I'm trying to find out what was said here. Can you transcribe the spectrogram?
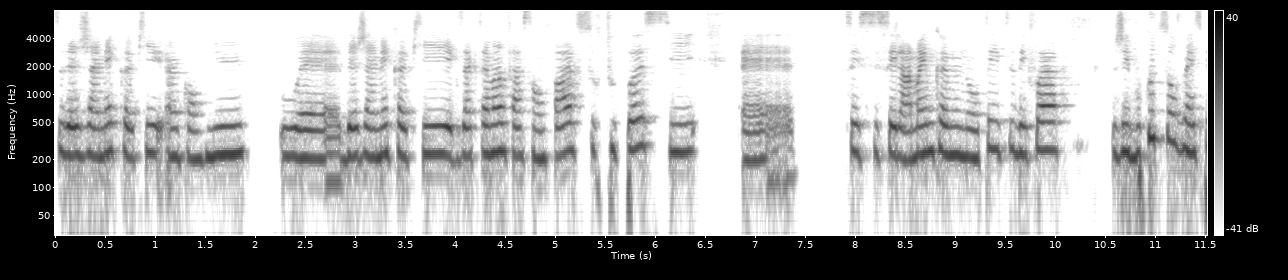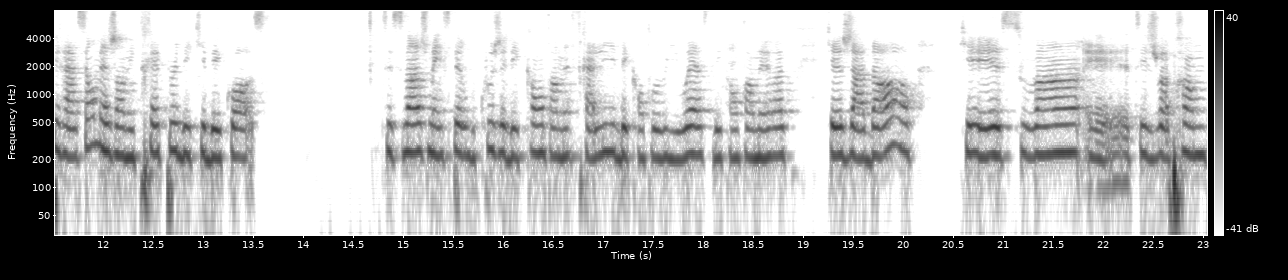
Tu de jamais copier un contenu ou euh, de jamais copier exactement la façon de faire, surtout pas si, euh, c'est la même communauté. des fois, j'ai beaucoup de sources d'inspiration, mais j'en ai très peu des Québécoises. souvent, je m'inspire beaucoup. J'ai des comptes en Australie, des comptes aux US, des comptes en Europe que j'adore, que souvent, euh, tu sais, je vais prendre,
